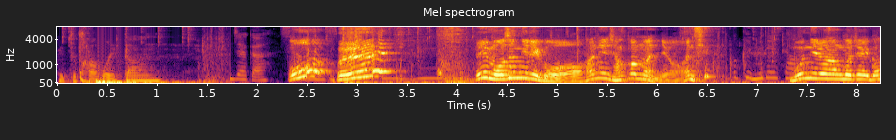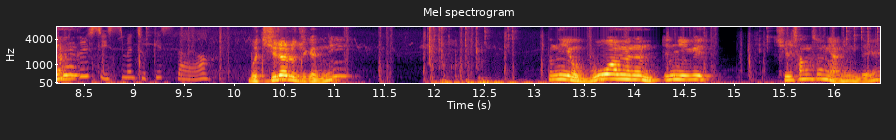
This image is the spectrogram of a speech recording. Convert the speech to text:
미뚝 가고 일단 자가 어? 왜? 이게 무슨 일이고 아니 잠깐만요 아니 뭐 그늘에서 뭔 일어난 거죠 좋겠어요. 뭐 지뢰로 죽였니? 아니 이거 뭐 하면은 아니 이게 질 상성이 아닌데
